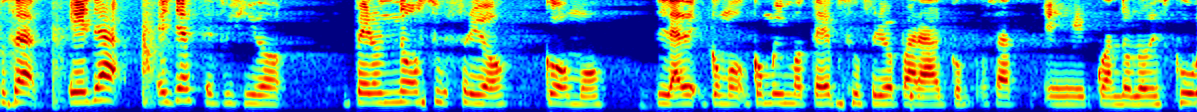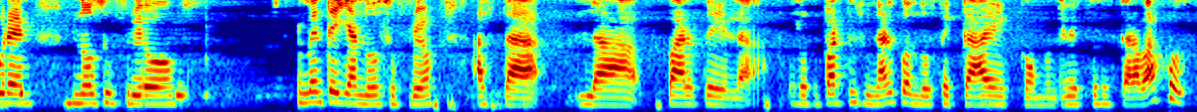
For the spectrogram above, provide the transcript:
O sea, ella, ella se suicidó, pero no sufrió como la de- como, como Imhotep sufrió para, co- o sea, eh, cuando lo descubren, no sufrió, realmente ella no sufrió hasta la parte de la, o sea, su parte final cuando se cae como en estos escarabajos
